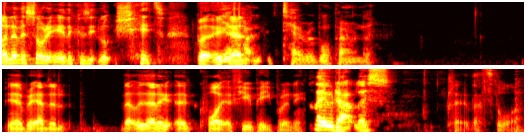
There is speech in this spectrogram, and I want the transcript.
I never saw it either because it looked shit. But it Yeah, had, apparently terrible, apparently. yeah, but it had a that was had a, a, quite a few people in it. Cloud Atlas. Claire, that's the one.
